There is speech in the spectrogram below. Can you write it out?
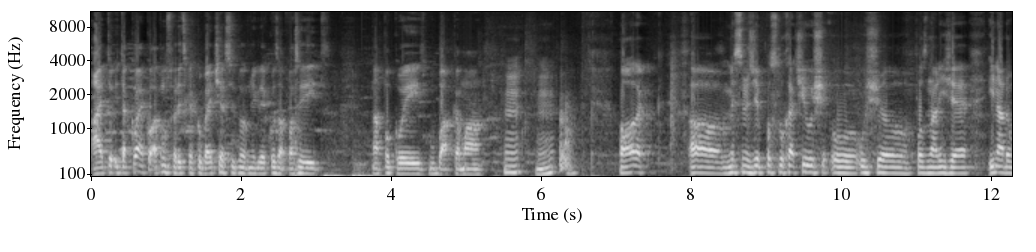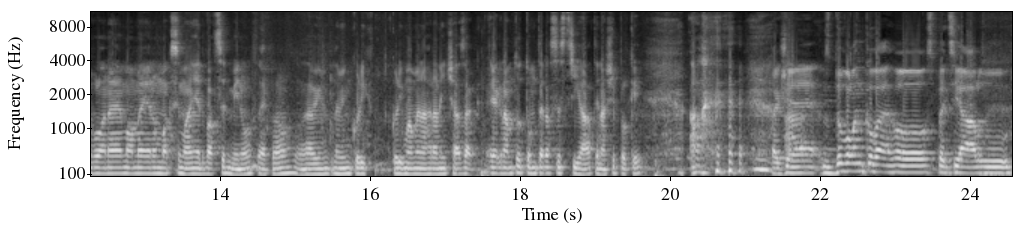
a je to i takové jako atmosférické, jako večer si to tam někde jako zapařit na pokoji s bubákama. Hmm, hmm. No, tak Uh, myslím, že posluchači už, uh, už uh, poznali, že i na dovolené máme jenom maximálně 20 minut, jako, nevím, nevím kolik, kolik máme nahraný čas a jak nám to Tom teda se stříhá, ty naše plky. Ale, Takže a, z dovolenkového speciálu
